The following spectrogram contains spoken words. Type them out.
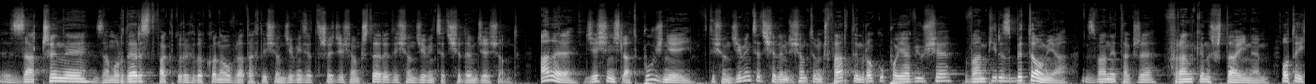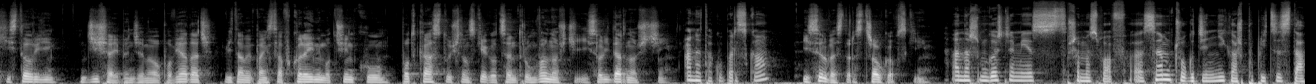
za czyny, za morderstwa, których dokonał w latach 1964-1970. Ale 10 lat później, w 1974 roku, pojawił się wampir z Bytomia, zwany także Frankensteinem. O tej historii Dzisiaj będziemy opowiadać. Witamy Państwa w kolejnym odcinku podcastu Śląskiego Centrum Wolności i Solidarności. Aneta Kuperska i Sylwester Strzałkowski. A naszym gościem jest Przemysław Semczuk, dziennikarz, publicysta,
